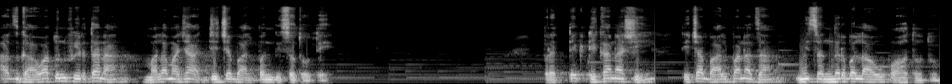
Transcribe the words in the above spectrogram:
आज गावातून फिरताना मला माझ्या आजीचे बालपण दिसत होते. प्रत्येक ठिकाणाशी तिच्या बालपणाचा मी संदर्भ लावू पाहत होतो.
